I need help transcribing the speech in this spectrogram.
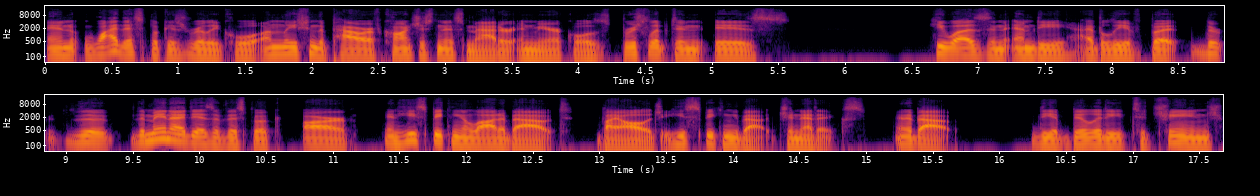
And why this book is really cool Unleashing the Power of Consciousness, Matter, and Miracles. Bruce Lipton is, he was an MD, I believe, but the, the, the main ideas of this book are, and he's speaking a lot about biology, he's speaking about genetics and about the ability to change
